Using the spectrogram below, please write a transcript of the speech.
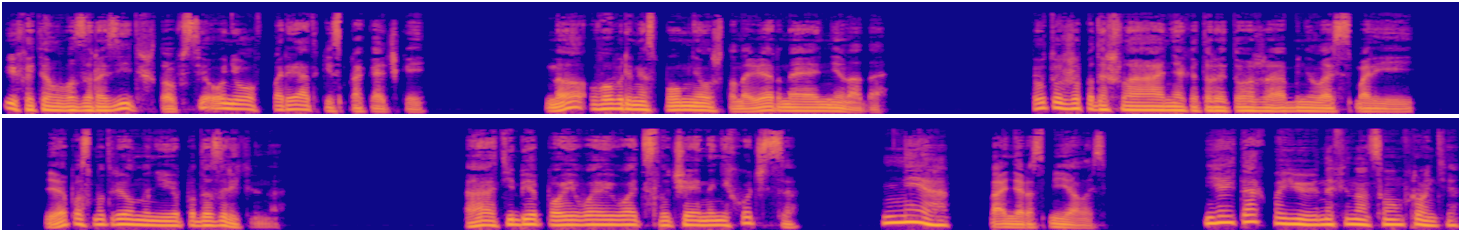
и хотел возразить, что все у него в порядке с прокачкой но вовремя вспомнил, что, наверное, не надо. Тут уже подошла Аня, которая тоже обнялась с Марией. Я посмотрел на нее подозрительно. «А тебе повоевать случайно не хочется?» «Не», — Аня рассмеялась. «Я и так воюю на финансовом фронте».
